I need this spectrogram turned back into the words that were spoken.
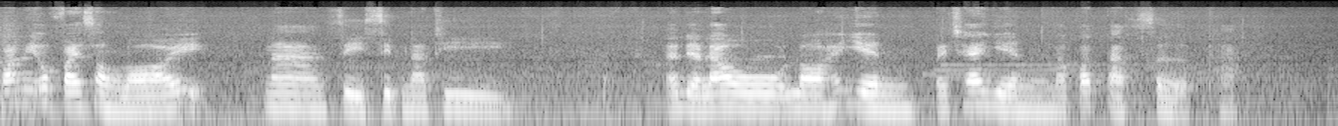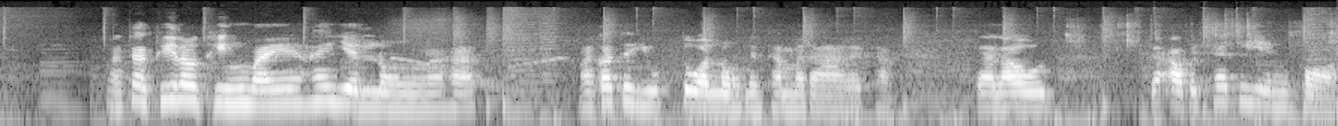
ก้อนนี้อบไฟ200 นาน 40 นาที แล้วเดี๋ยวเรารอให้เย็นไปแช่เย็นแล้วก็ตัดเสิร์ฟค่ะ หลังจากที่เราทิ้งไว้ให้เย็นลงนะคะ มันก็จะยุบตัวลงเป็นธรรมดาเลยค่ะ แต่เราจะเอาไปแช่ตู้เย็นก่อน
